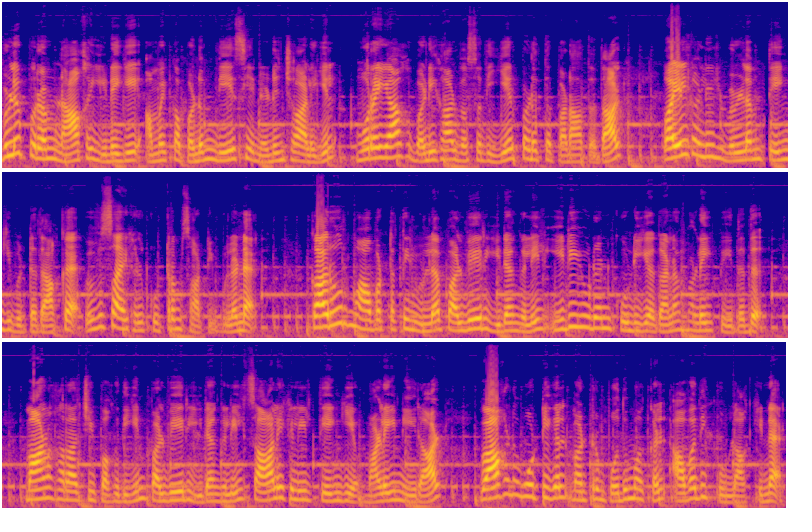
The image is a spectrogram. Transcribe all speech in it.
விழுப்புரம் நாகை இடையே அமைக்கப்படும் தேசிய நெடுஞ்சாலையில் முறையாக வடிகால் வசதி ஏற்படுத்தப்படாததால் வயல்களில் வெள்ளம் தேங்கிவிட்டதாக விவசாயிகள் குற்றம் சாட்டியுள்ளனர். கரூர் மாவட்டத்தில் உள்ள பல்வேறு இடங்களில் இடியுடன் கூடிய கனமழை பெய்தது. மாநகராட்சி பகுதியின் பல்வேறு இடங்களில் சாலைகளில் தேங்கிய மழை நீரால் வாகன ஓட்டிகள் மற்றும் பொதுமக்கள் அவதிக்குள்ளாக்கினர்.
